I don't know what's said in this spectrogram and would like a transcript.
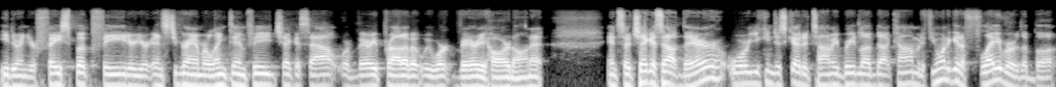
either in your Facebook feed or your Instagram or LinkedIn feed. Check us out. We're very proud of it. We work very hard on it. And so check us out there, or you can just go to tommybreedlove.com. And if you want to get a flavor of the book,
